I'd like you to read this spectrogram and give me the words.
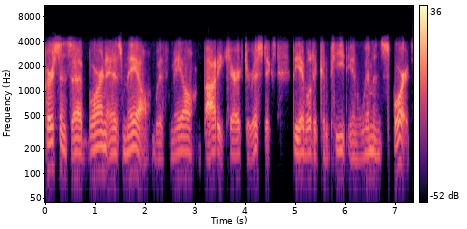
persons uh, born as male with male body characteristics be able to compete in women's sports?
